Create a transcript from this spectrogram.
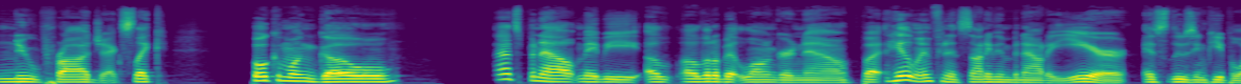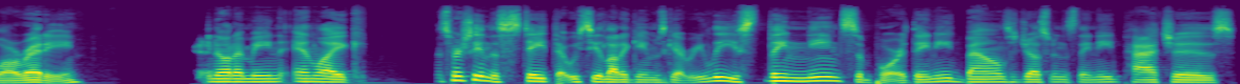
new projects. Like Pokemon Go, that's been out maybe a, a little bit longer now, but Halo Infinite's not even been out a year. It's losing people already. You know what I mean? And like especially in the state that we see a lot of games get released, they need support. They need balance adjustments, they need patches.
